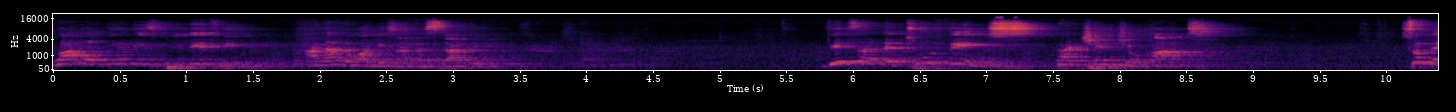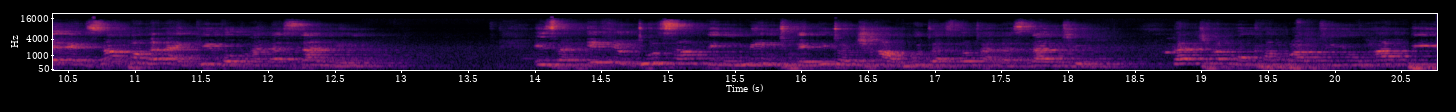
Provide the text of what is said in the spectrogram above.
One of them is believing, another one is understanding. These are the two things that change your heart. So, the example that I give of understanding is that if you do something mean to a little child who does not understand you, that child will come back to you happy,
